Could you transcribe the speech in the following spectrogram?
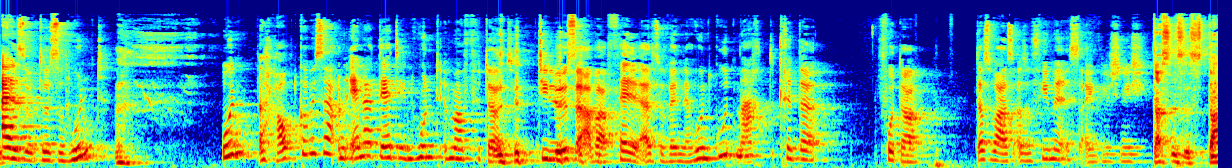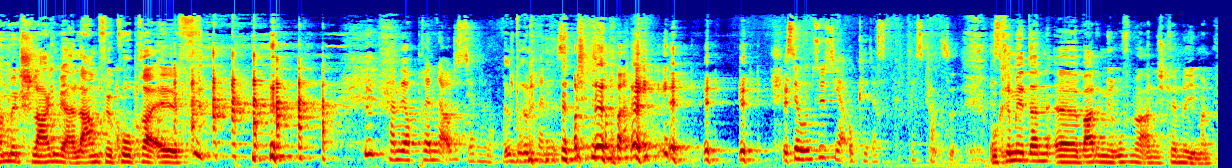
Also, du hast einen Hund und ein Hauptkommissar und einer, der den Hund immer füttert. Die löse aber Fell. Also, wenn der Hund gut macht, kriegt er Futter. Das war's. Also, viel mehr ist eigentlich nicht. Das ist es. Damit schlagen wir Alarm für Cobra 11. Haben wir auch brennende Autos? Ja, haben wir auch manchmal brennendes Auto dabei. Ist der Hund süß? Ja, okay, das, das klappt. Wo kriegen wir dann, äh, warte, mir rufen wir an, ich kenne nur jemanden.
